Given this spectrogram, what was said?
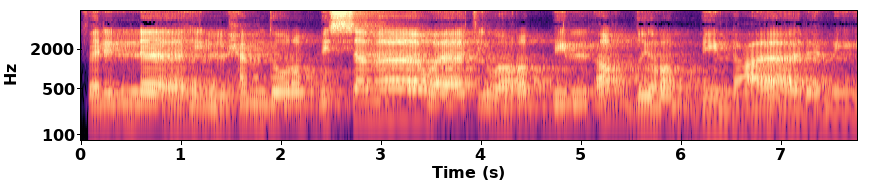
فلله الحمد رب السماوات ورب الأرض رب العالمين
